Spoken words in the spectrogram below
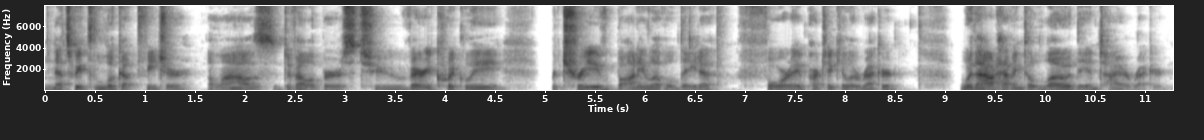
NetSuite's lookup feature allows developers to very quickly retrieve body level data for a particular record without having to load the entire record.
